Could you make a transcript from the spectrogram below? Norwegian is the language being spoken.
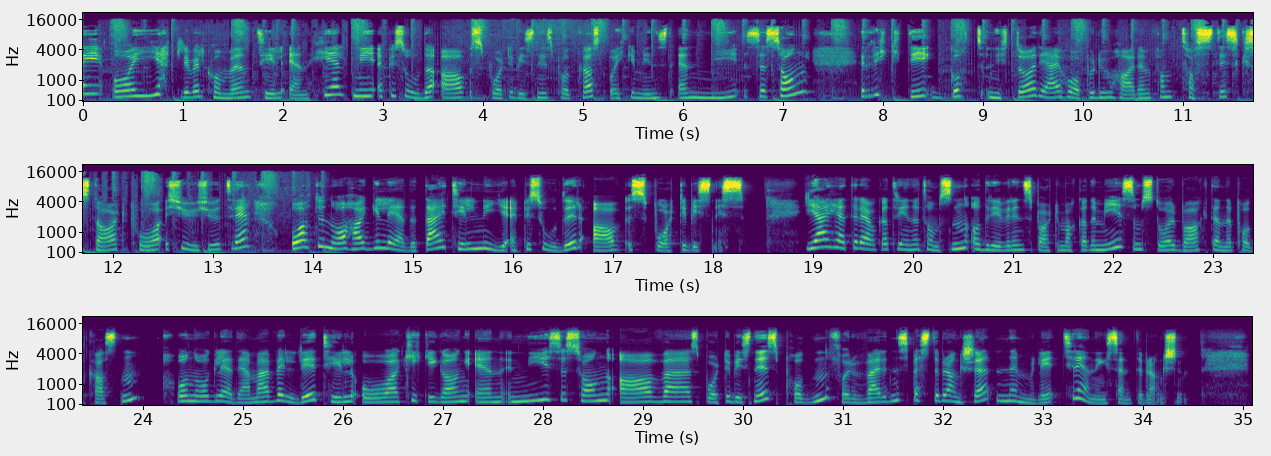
Hei og hjertelig velkommen til en helt ny episode av Sporty business podkast, og ikke minst en ny sesong. Riktig godt nyttår. Jeg håper du har en fantastisk start på 2023, og at du nå har gledet deg til nye episoder av Sporty business. Jeg heter Eva Katrine Thomsen og driver Inspartum Akademi, som står bak denne podkasten. Og nå gleder jeg meg veldig til å kicke i gang en ny sesong av eh, Sporty business, podden for verdens beste bransje, nemlig treningssenterbransjen.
